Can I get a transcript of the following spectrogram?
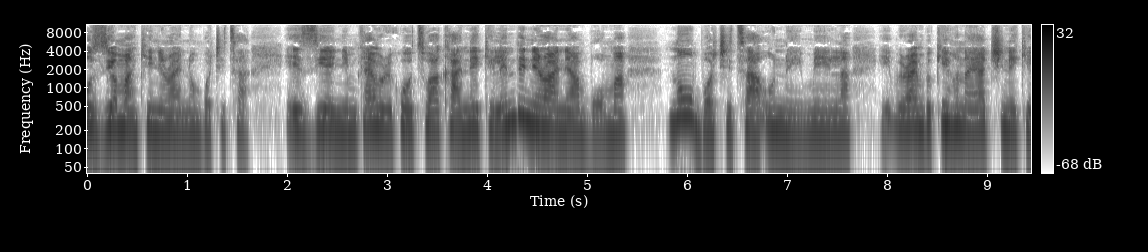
ozi ọma nke nyere anyị n'ụbọchị taa. Ezi enyi m ka anyị werekwa otu aka na-ekele ndị nyere anyị abụ ọma. N'ụbọchị taa unu emeela. Ekpere anyị bụ ka ịhụnanya chineke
